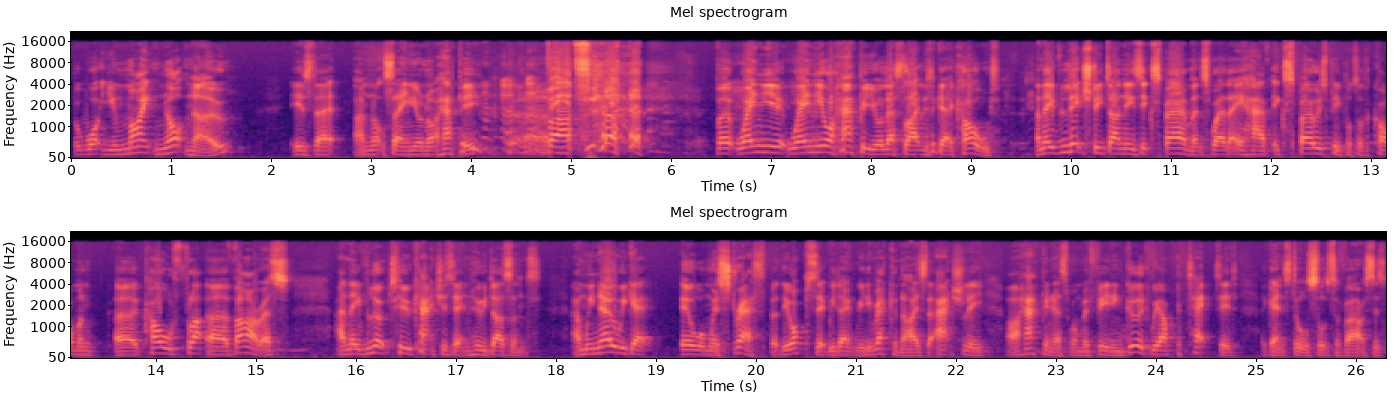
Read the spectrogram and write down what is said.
But what you might not know is that I'm not saying you're not happy, but but when, you, when you're happy, you're less likely to get a cold. And they've literally done these experiments where they have exposed people to the common uh, cold uh, virus and they've looked who catches it and who doesn't. And we know we get ill when we're stressed, but the opposite we don't really recognize that actually our happiness, when we're feeling good, we are protected against all sorts of viruses.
